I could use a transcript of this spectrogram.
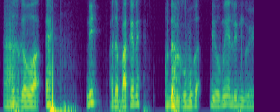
Ah. terus gue bawa eh nih ada paket nih udah gue buka diomelin gue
